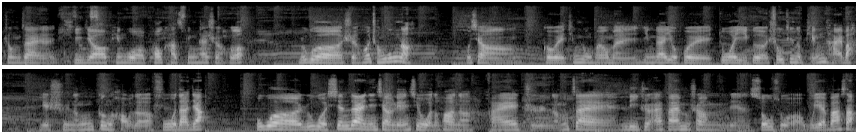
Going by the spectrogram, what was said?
正在提交苹果 Podcast 平台审核。如果审核成功呢，我想各位听众朋友们应该又会多一个收听的平台吧，也是能更好的服务大家。不过，如果现在您想联系我的话呢，还只能在荔枝 FM 上面搜索“午夜巴萨”，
